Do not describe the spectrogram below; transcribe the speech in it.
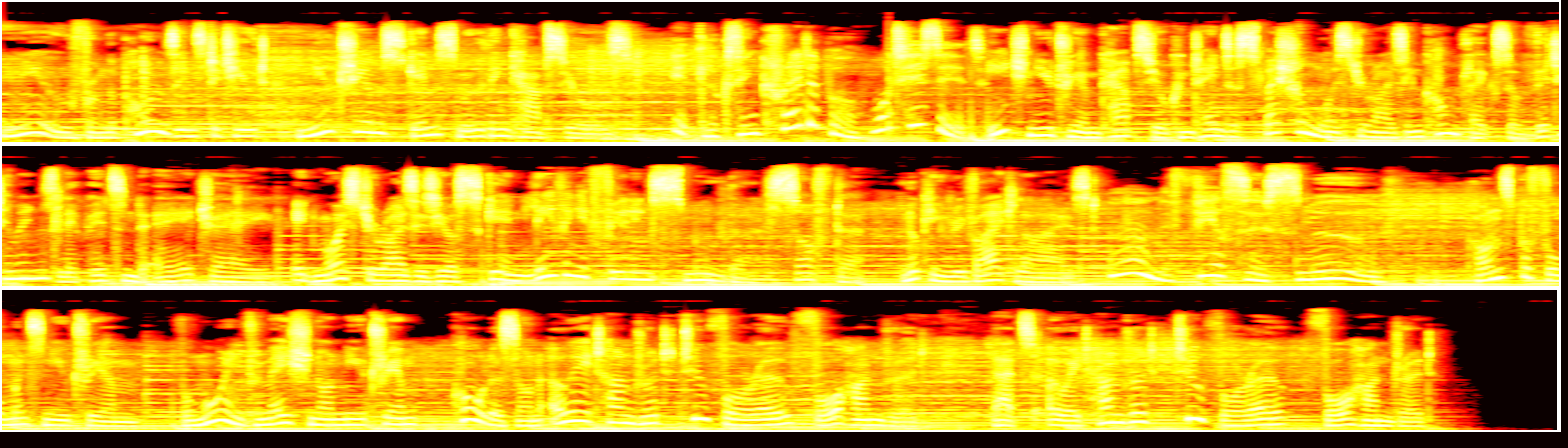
New from the Pond's Institute, Nutrium Skin Smoothing Capsules. It looks incredible. What is it? Each Nutrium capsule contains a special moisturizing complex of vitamins, lipids, and AHA. It moisturizes your skin, leaving it feeling smoother, softer, looking revitalized. Mmm, it feels so smooth. Pond's Performance Nutrium. For more information on Nutrium, call us on 0800 240 400. That's 0800 240 400.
